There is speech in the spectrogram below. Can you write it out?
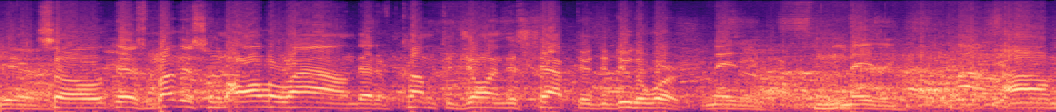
Yeah. So there's brothers from all around that have come to join this chapter to do the work. Amazing, amazing. Um,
